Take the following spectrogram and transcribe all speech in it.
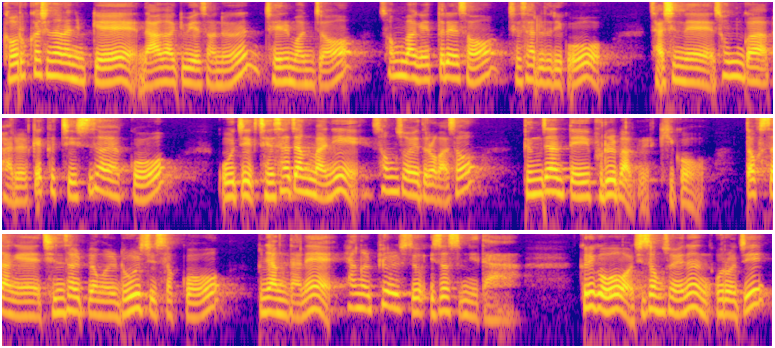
거룩하신 하나님께 나아가기 위해서는 제일 먼저 성막의 뜰에서 제사를 드리고 자신의 손과 발을 깨끗이 씻어야 했고 오직 제사장만이 성소에 들어가서 등잔대에 불을 밝히고 떡상에 진설병을 놓을 수 있었고 분양단에 향을 피울 수 있었습니다. 그리고 지성소에는 오로지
